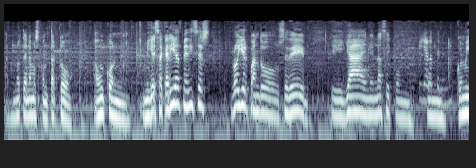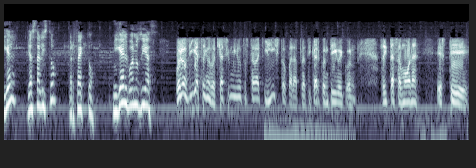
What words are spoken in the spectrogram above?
Bueno, no tenemos contacto aún con Miguel Zacarías. Me dices, Roger, cuando se dé eh, ya el enlace con, con, Miguel. ¿Ya está listo? Perfecto. Miguel, buenos días. Buenos días, señor Rocha. Hace un minuto estaba aquí listo para platicar contigo y con Rita Zamora. Este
